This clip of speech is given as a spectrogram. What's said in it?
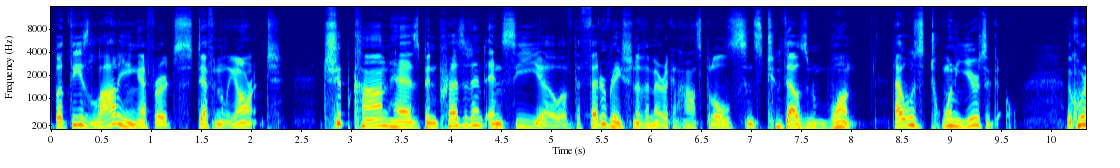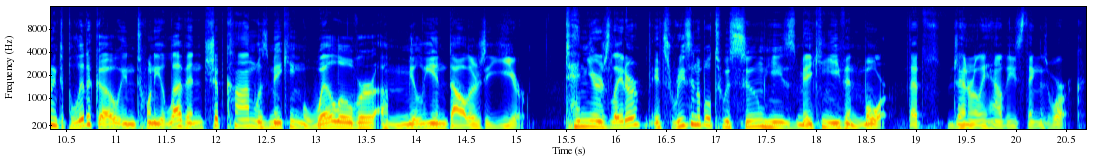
but these lobbying efforts definitely aren't. Chip Kahn has been president and CEO of the Federation of American Hospitals since 2001. That was 20 years ago. According to Politico, in 2011, Chip Kahn was making well over a million dollars a year. Ten years later, it's reasonable to assume he's making even more. That's generally how these things work.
